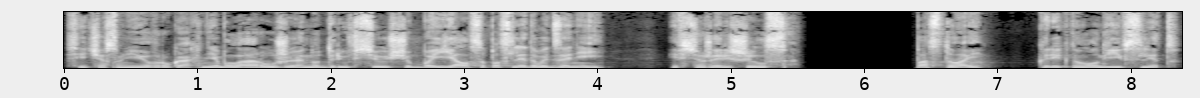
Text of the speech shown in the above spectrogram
Сейчас у нее в руках не было оружия, но Дрю все еще боялся последовать за ней. И все же решился. «Постой!» — крикнул он ей вслед.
